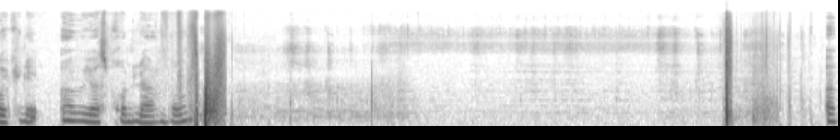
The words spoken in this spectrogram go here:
Reculer. Oh, il va se prendre là. Bon. Hop.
